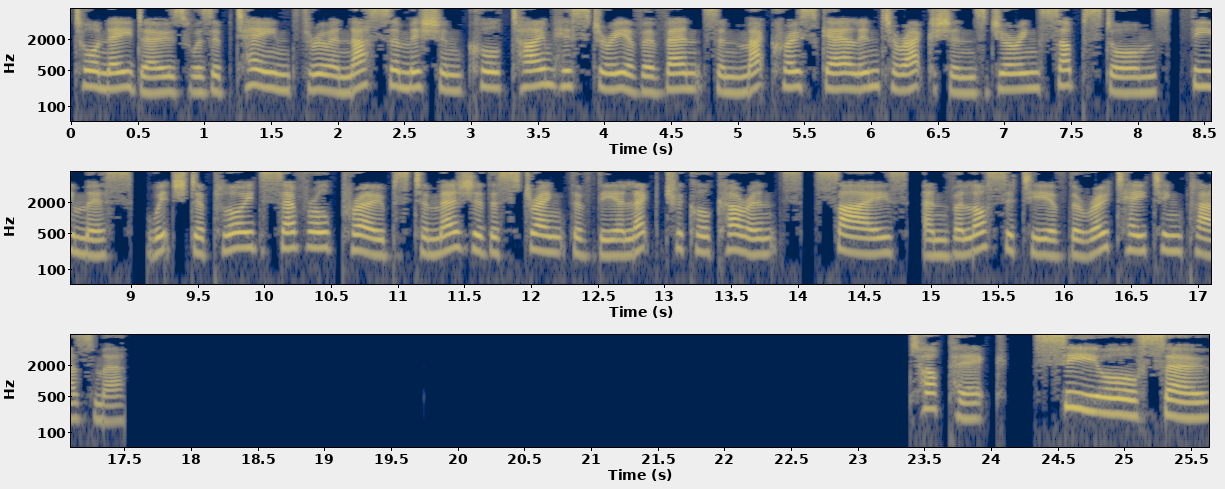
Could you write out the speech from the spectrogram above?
tornadoes was obtained through a NASA mission called Time History of Events and Macroscale Interactions During Substorms Themis, which deployed several probes to measure the strength of the electrical currents, size, and velocity of the rotating plasma. See also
